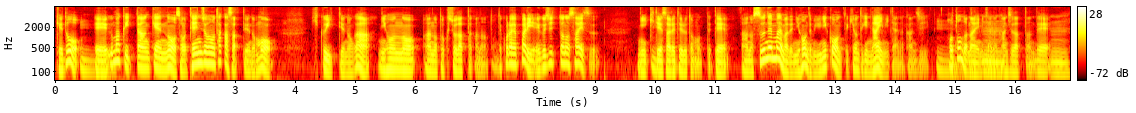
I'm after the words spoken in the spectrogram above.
けど、うん。えーうまくいった案件のその天井の高さっていうのも低いっていうのが日本のあの特徴だったかなと。でこれはやっぱりエグジットのサイズに規定されてると思ってて、あの数年前まで日本でもユニコーンって基本的にないみたいな感じ、うん。ほとんどないみたいな感じだったんで、うん。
